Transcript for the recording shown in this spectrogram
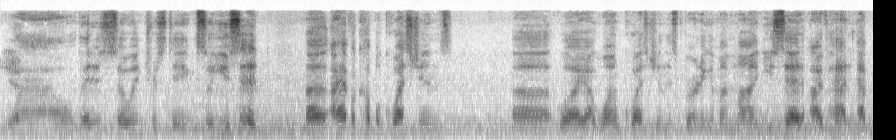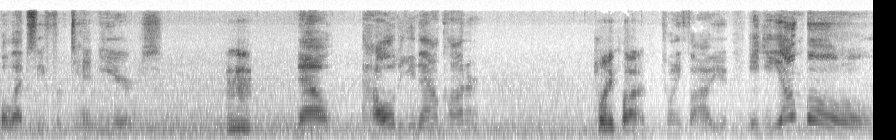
yeah. Wow, that is so interesting. So you said uh, I have a couple questions. Uh, well, I got one question that's burning in my mind. You said I've had epilepsy for ten years. hmm Now, how old are you now, Connor? Twenty-five. Twenty-five. You, It's a young boy.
